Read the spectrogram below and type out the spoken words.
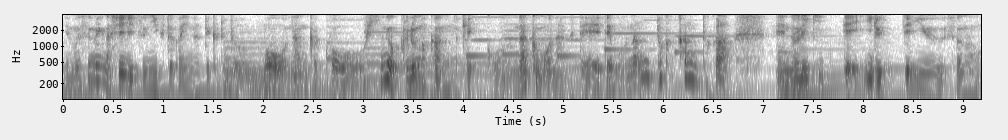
で娘が私立に行くとかになってくるともうなんかこう火の車感が結構なくもなくてでもなんとかかんとか乗り切っているっていうその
